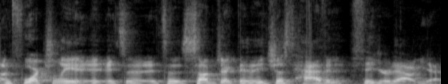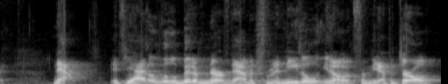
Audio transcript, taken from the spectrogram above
unfortunately, it, it's a it's a subject that they just haven't figured out yet. Now, if you had a little bit of nerve damage from a needle, you know, from the epidural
